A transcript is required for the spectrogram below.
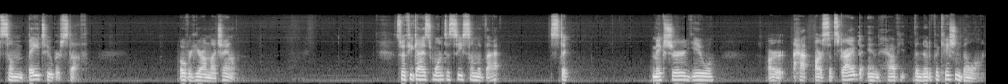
some BeyTuber stuff over here on my channel. So if you guys want to see some of that, stick, make sure you are, are subscribed and have the notification bell on.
